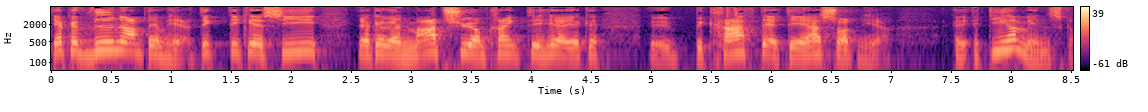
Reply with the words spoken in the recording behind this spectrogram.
jeg kan vidne om dem her. Det, det kan jeg sige. Jeg kan være en martyr omkring det her. Jeg kan øh, bekræfte, at det er sådan her. At de her mennesker,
